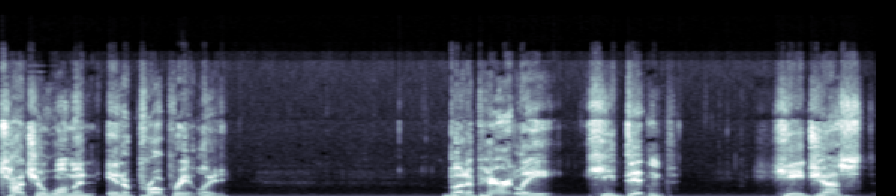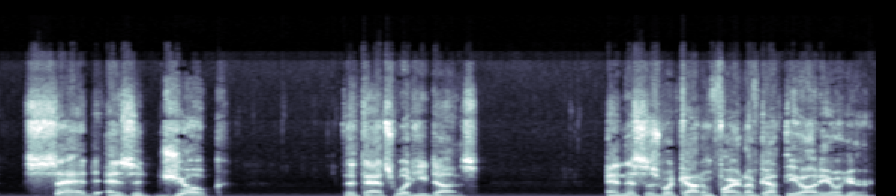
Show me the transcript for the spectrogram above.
touch a woman inappropriately. But apparently, he didn't. He just said as a joke that that's what he does. And this is what got him fired. I've got the audio here.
